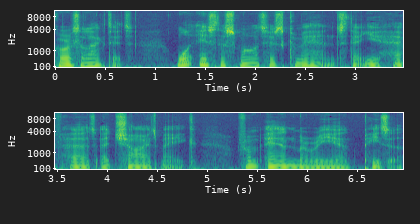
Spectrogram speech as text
Call selected. What is the smartest command that you have heard a child make? From Anne Maria Pizza.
